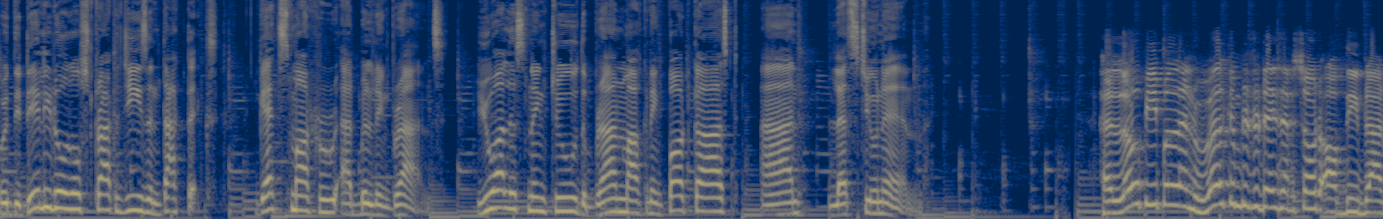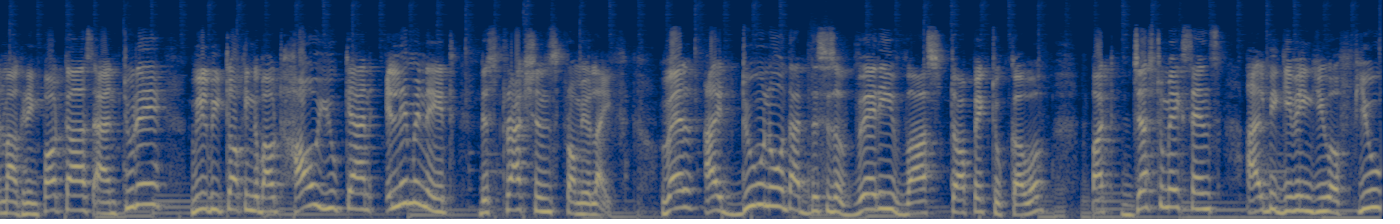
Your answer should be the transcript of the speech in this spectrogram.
With the daily dose of strategies and tactics, get smarter at building brands. You are listening to the Brand Marketing Podcast, and let's tune in. Hello, people, and welcome to today's episode of the Brand Marketing Podcast. And today we'll be talking about how you can eliminate distractions from your life. Well, I do know that this is a very vast topic to cover, but just to make sense, I'll be giving you a few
